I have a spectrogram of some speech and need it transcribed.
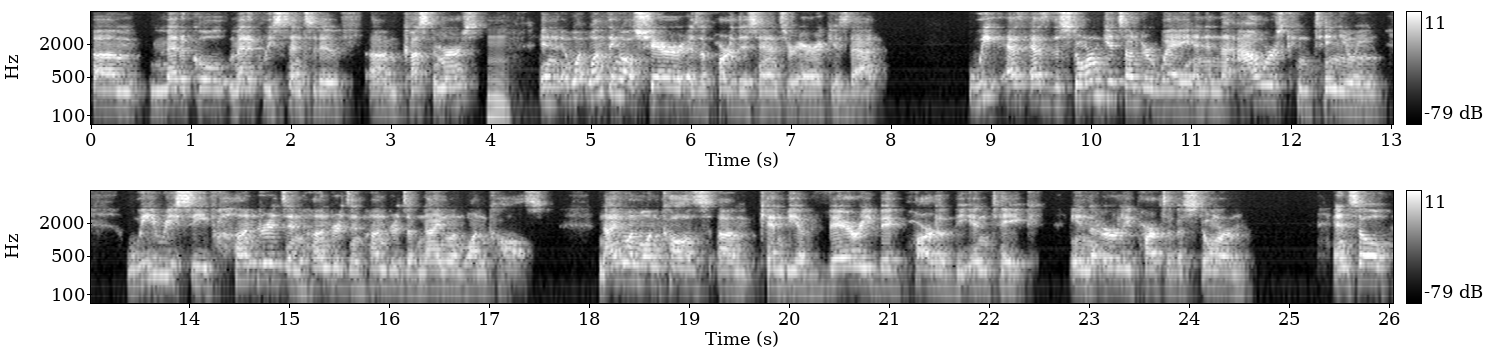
um, medical medically sensitive um, customers mm. and one thing i'll share as a part of this answer erik is that we as as the storm gets underway and in the hours continuing, we receive hundreds and hundreds and hundreds of 911 calls. 911 calls um, can be a very big part of the intake in the early parts of a storm. And so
